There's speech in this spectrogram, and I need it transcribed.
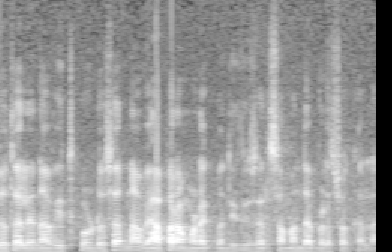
ಜೊತೆಲೆ ನಾವು ಇದ್ಕೊಂಡು ಸರ್, ನಾವು ವ್ಯಾಪಾರ ಮಾಡೋಕ್ಕೆ ಬಂದಿದ್ದೀವಿ ಸರ್, ಸಂಬಂಧ ಬೆಳೆಸೋಕ್ಕಲ್ಲ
